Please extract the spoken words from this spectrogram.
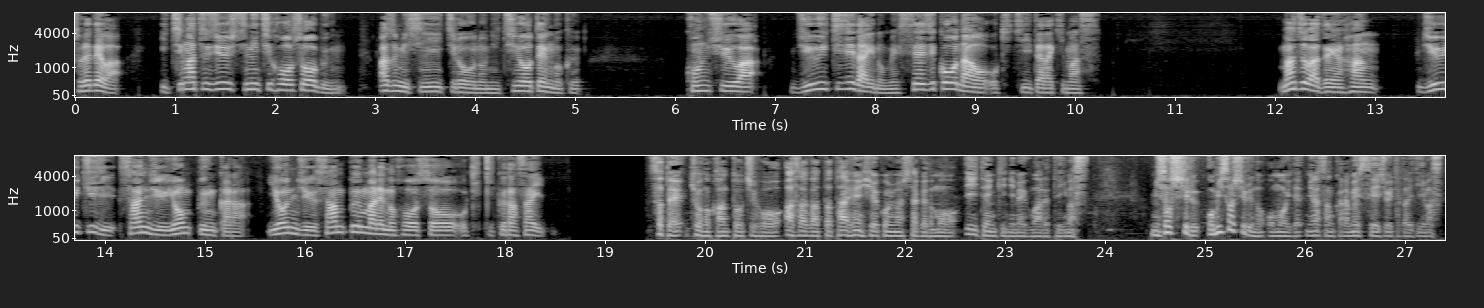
それでは1月17日放送分安住紳一郎の日曜天国。今週は11時台のメッセージコーナーをお聞きいただきます。まずは前半11時34分から43分までの放送をお聞きください。さて今日の関東地方朝方大変冷え込みましたけどもいい天気に恵まれています。味噌汁お味噌汁の思い出皆さんからメッセージをいただいています。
